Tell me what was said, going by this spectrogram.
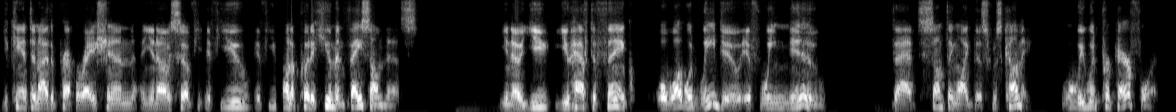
you can't deny the preparation. You know, so if if you if you want to put a human face on this, you know, you you have to think well, what would we do if we knew that something like this was coming? Well, we would prepare for it.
